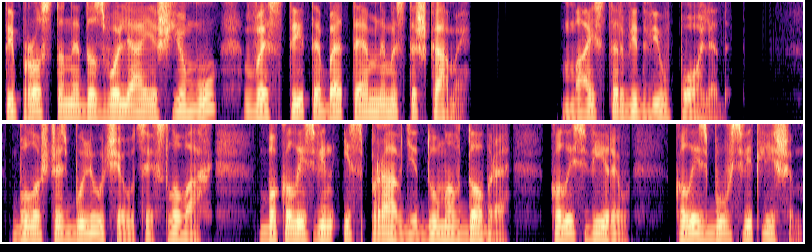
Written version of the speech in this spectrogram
Ти просто не дозволяєш йому вести тебе темними стежками. Майстер відвів погляд. Було щось болюче у цих словах, бо колись він і справді думав добре, колись вірив, колись був світлішим.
